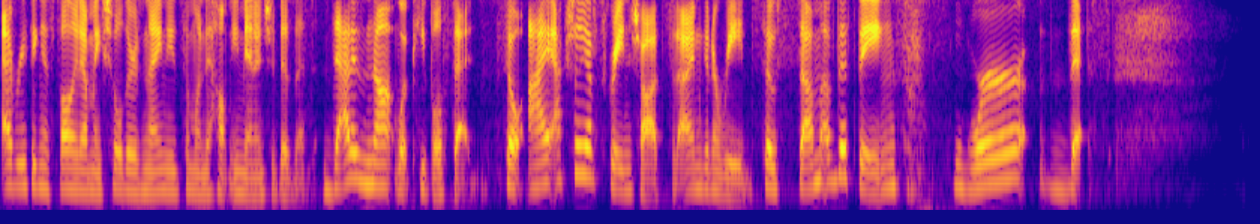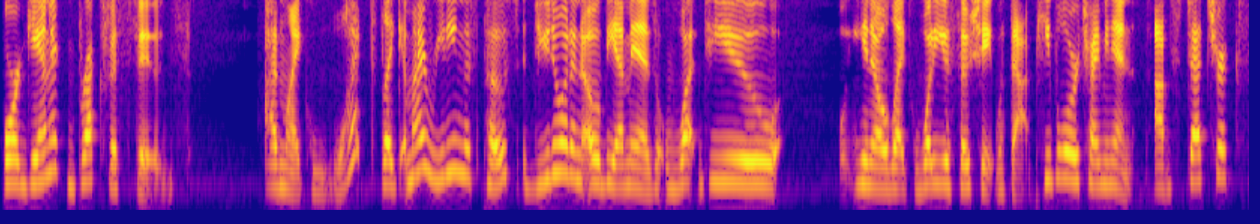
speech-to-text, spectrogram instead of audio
everything is falling on my shoulders and I need someone to help me manage the business." That is not what people said. So I actually have screenshots that I'm going to read. So some of the things were this: organic breakfast foods. I'm like, what? Like, am I reading this post? Do you know what an OBM is? What do you you know, like what do you associate with that? People were chiming in obstetrics,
